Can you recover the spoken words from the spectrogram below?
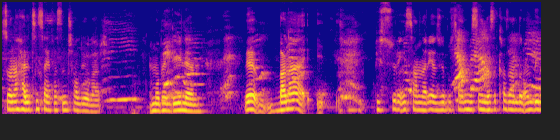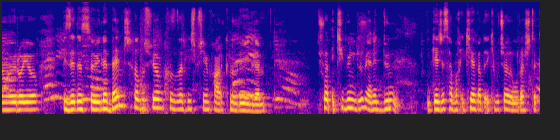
Sonra Halit'in sayfasını çalıyorlar. Ama ben değilim. Ve bana bir sürü insanlar yazıyor. Bu sen misin? Nasıl kazandın 10 bin euroyu? Bize de söyle. Ben çalışıyorum kızlar. Hiçbir şeyin farkında değilim. Şu an iki gündür yani dün gece sabah ikiye kadar iki buçuğa uğraştık.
